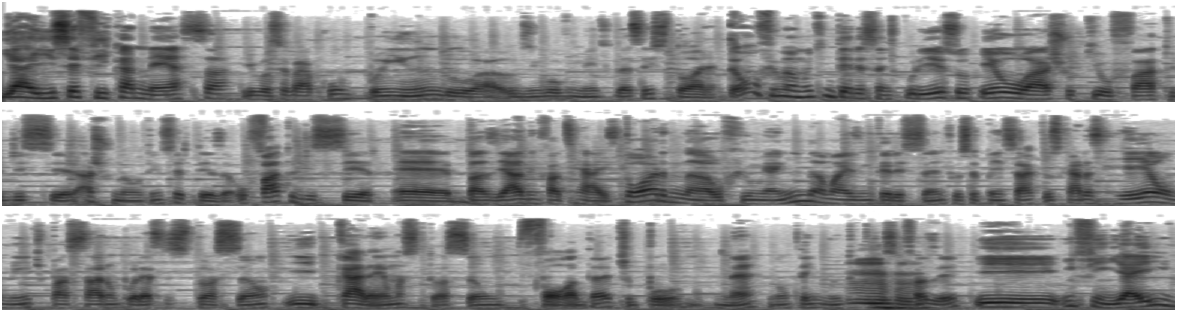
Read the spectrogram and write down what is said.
E aí você fica nessa e você vai acompanhando o desenvolvimento dessa história. Então o filme é muito interessante por isso. Eu acho que o fato de ser, acho não, tenho certeza, o fato de ser é, baseado em fatos reais torna o filme ainda mais interessante. Você pensar que os caras realmente passaram por essa situação e, cara, é uma situação foda, tipo, né? Não tem muito o que você Uhum. fazer. E, enfim, e aí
